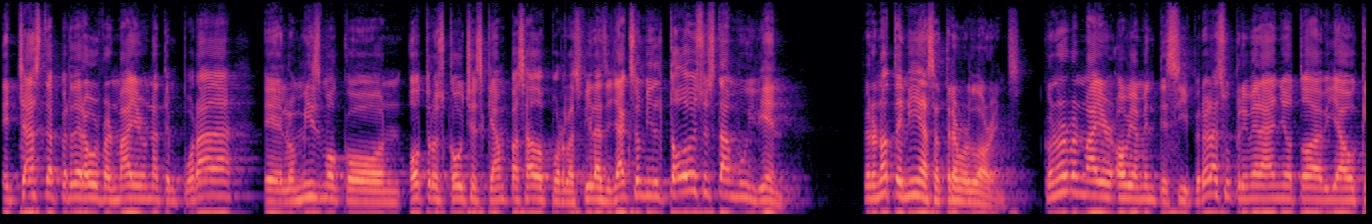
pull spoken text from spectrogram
echaste a perder a Urban Meyer una temporada, eh, lo mismo con otros coaches que han pasado por las filas de Jacksonville, todo eso está muy bien. Pero no tenías a Trevor Lawrence. Con Urban Meyer obviamente sí, pero era su primer año todavía, ok,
